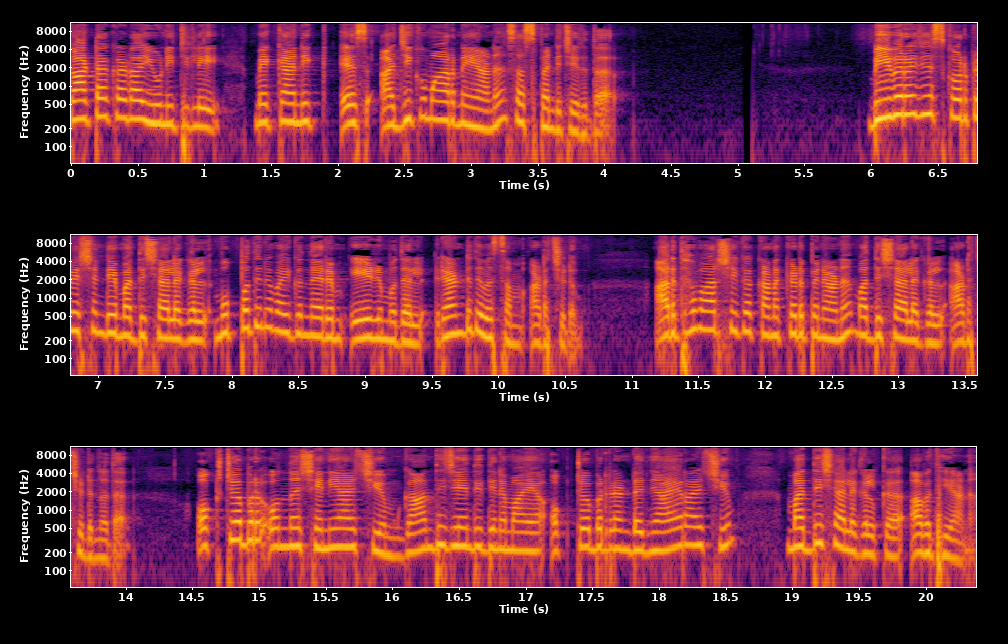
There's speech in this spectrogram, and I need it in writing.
കാട്ടാക്കട യൂണിറ്റിലെ മെക്കാനിക് എസ് അജികുമാറിനെയാണ് സസ്പെൻഡ് ചെയ്തത്. ബീവറേജസ് കോർപ്പറേഷന്റെ മദ്യശാലകൾ മുപ്പതിന് വൈകുന്നേരം ഏഴ് മുതൽ രണ്ട് ദിവസം അടച്ചിടും. അർദ്ധവാർഷിക കണക്കെടുപ്പിനാണ് മദ്യശാലകൾ അടച്ചിടുന്നത്. ഒക്ടോബർ ഒന്ന് ശനിയാഴ്ചയും ഗാന്ധിജയന്തി ദിനമായ ഒക്ടോബർ രണ്ട് ഞായറാഴ്ചയും മദ്യശാലകൾക്ക് അവധിയാണ്.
